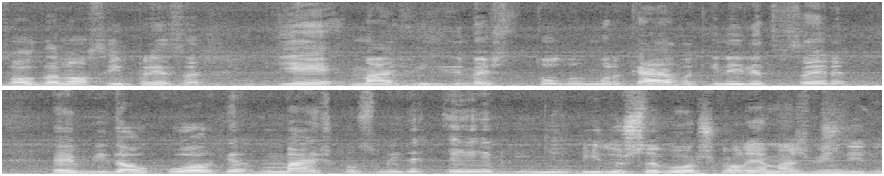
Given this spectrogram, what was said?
só da nossa empresa que é mais vendida, mas de todo o mercado aqui na Ilha Terceira, a bebida alcoólica mais consumida é a abelhinha. E dos sabores, qual é a mais vendida?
